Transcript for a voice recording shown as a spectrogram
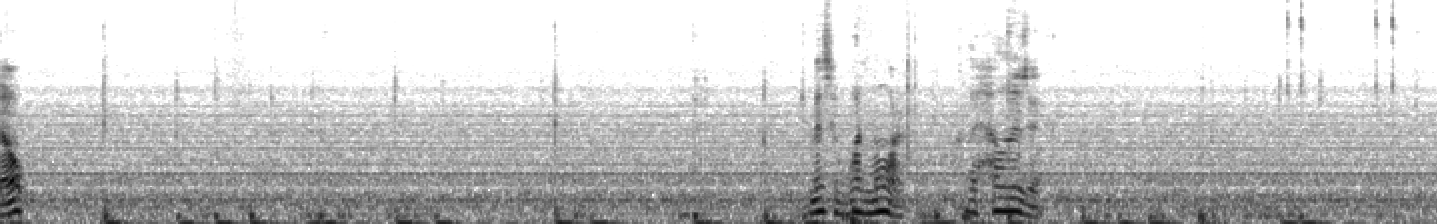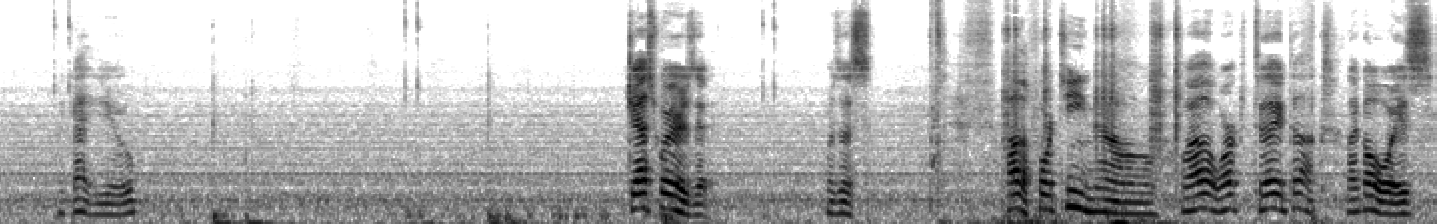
Nope. Missing one more. The hell is it? I got you. Jess, where is it? What's this? Oh, the 14 now. Well, it worked today, Ducks. Like always.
